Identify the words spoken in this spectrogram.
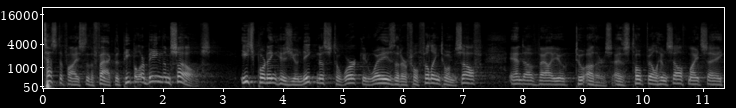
testifies to the fact that people are being themselves, each putting his uniqueness to work in ways that are fulfilling to himself and of value to others. As Tocqueville himself might say,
